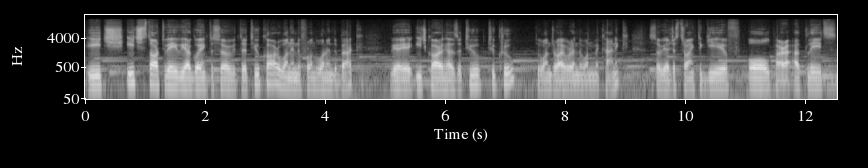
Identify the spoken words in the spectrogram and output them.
Each, each start way we are going to serve with the two car, one in the front, one in the back. Are, each car has a two, two crew, the one driver and the one mechanic. So we are just trying to give all para athletes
